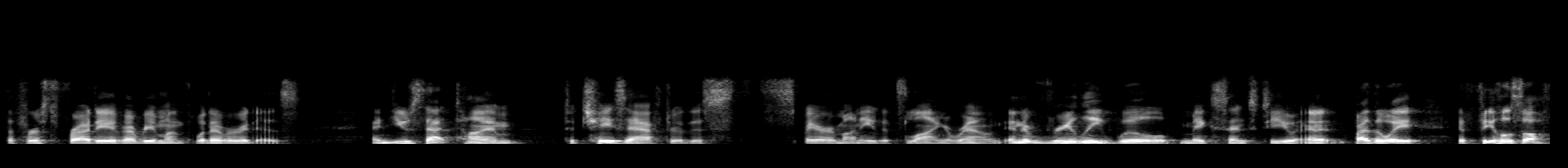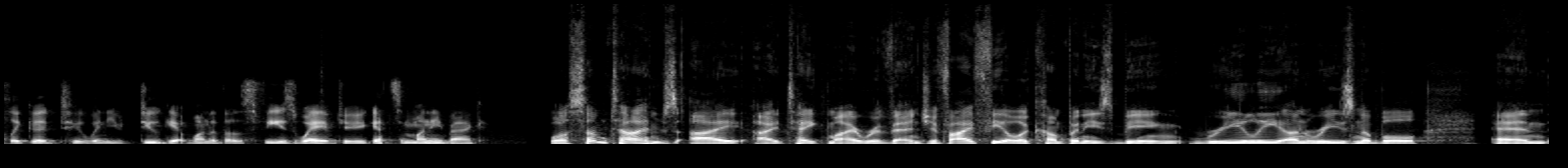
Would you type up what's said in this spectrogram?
the first Friday of every month, whatever it is, and use that time to chase after this spare money that's lying around. And it really will make sense to you. And it, by the way, it feels awfully good too when you do get one of those fees waived or you get some money back. Well, sometimes I, I take my revenge. If I feel a company's being really unreasonable and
